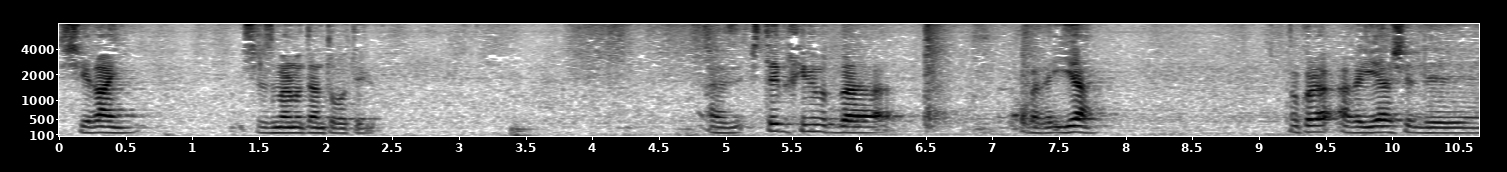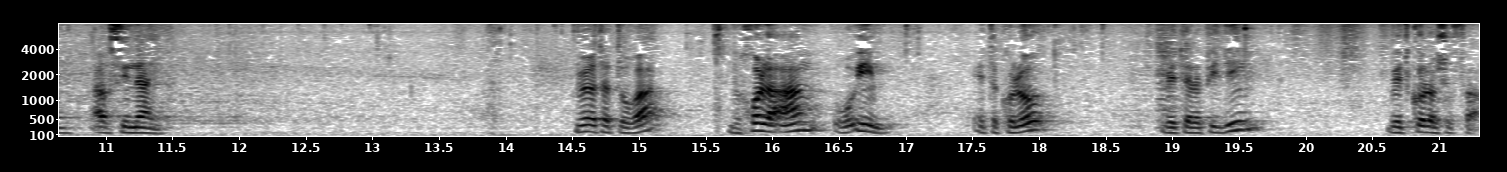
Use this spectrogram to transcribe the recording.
בשיריים של זמן מתן תורתנו. אז שתי בחינות בראייה. קודם כל הראייה של אה, הר סיני. אומרת התורה, וכל העם רואים את הקולות ואת הלפידים ואת כל השופר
